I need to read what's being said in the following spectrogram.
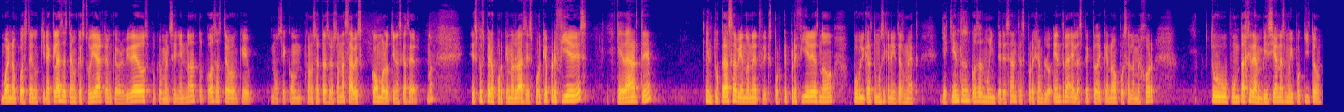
Bueno, pues tengo que ir a clases, tengo que estudiar, tengo que ver videos, porque me enseñen ¿no? cosas, tengo que, no sé, conocer a otras personas, sabes cómo lo tienes que hacer, ¿no? Después, pero ¿por qué no lo haces? ¿Por qué prefieres quedarte en tu casa viendo Netflix? ¿Por qué prefieres no publicar tu música en internet? Y aquí entran cosas muy interesantes. Por ejemplo, entra el aspecto de que no, pues a lo mejor tu puntaje de ambición es muy poquito,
